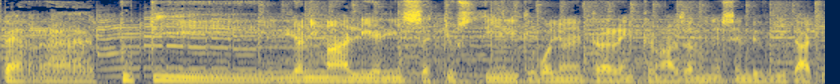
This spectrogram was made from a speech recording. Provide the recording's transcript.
per eh, tutti gli animali e gli insetti ostili che vogliono entrare in casa non essendo invitati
